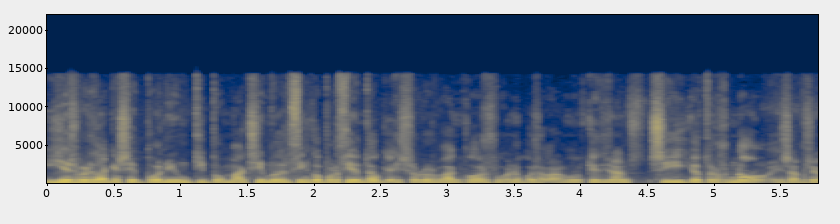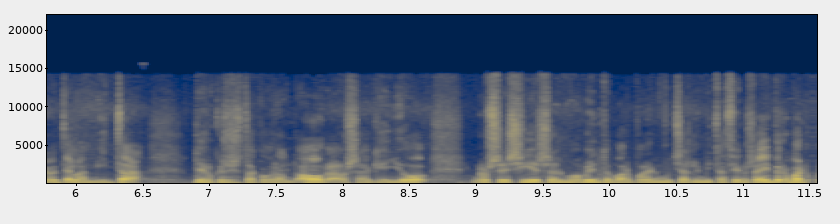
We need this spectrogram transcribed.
y es verdad que se pone un tipo máximo del 5%, que son los bancos, bueno, pues habrá algunos que dirán sí y otros no, es aproximadamente la mitad de lo que se está cobrando ahora, o sea que yo no sé si es el momento para poner muchas limitaciones ahí, pero bueno,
